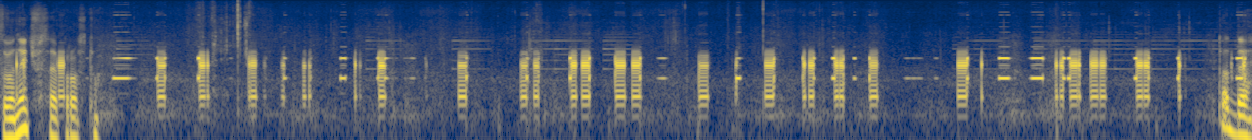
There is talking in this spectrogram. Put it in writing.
Звенить все просто. Та де?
